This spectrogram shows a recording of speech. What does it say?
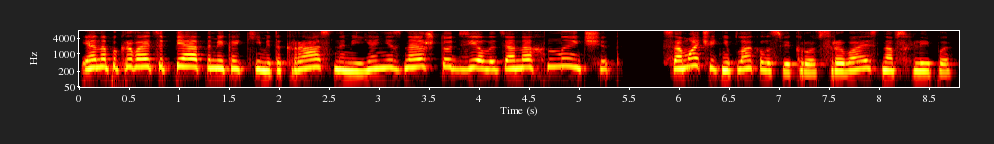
И она покрывается пятнами какими-то красными. Я не знаю, что делать, она хнычет. Сама чуть не плакала свекровь, срываясь на всхлипы.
